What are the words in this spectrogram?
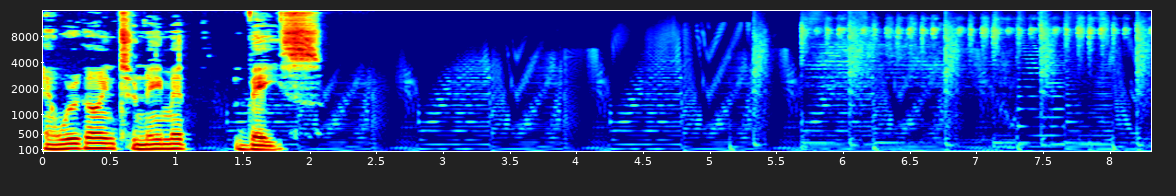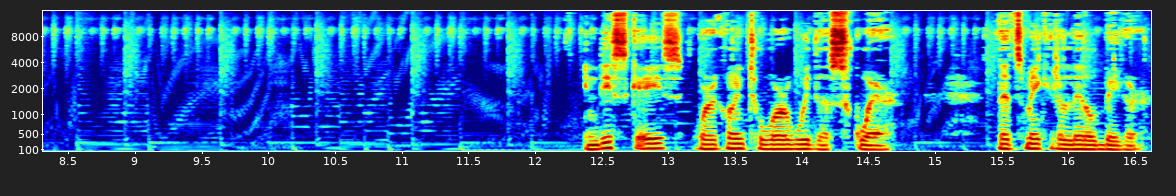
And we're going to name it base. In this case, we're going to work with a square. Let's make it a little bigger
